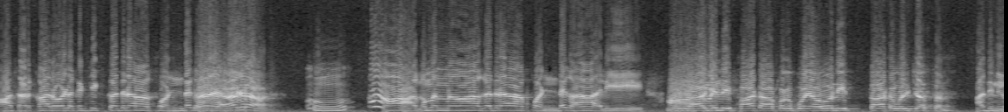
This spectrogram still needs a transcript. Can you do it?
ఆ సర్కారోళ్ళకి చిక్కదురా కొండగాలి. ఉమ్, ఆగమన్నా ఆగదురా కొండగాలి. నీ పాట ఆపకపోయావో నీ తాట వలిచేస్తాను అది నీ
